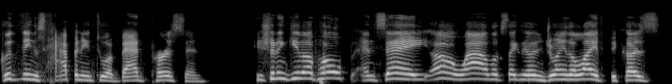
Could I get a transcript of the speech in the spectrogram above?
good things happening to a bad person, you shouldn't give up hope and say, oh, wow, looks like they're enjoying the life because,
